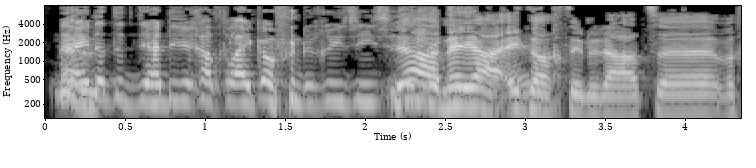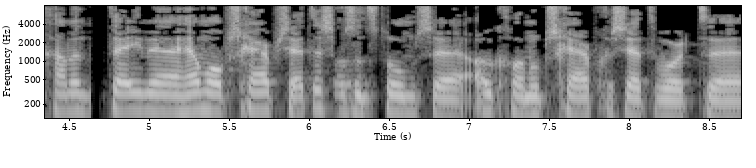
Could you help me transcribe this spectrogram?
Nee, dat, het- ja, die gaat gelijk over de ruzies. Ja, nee, ja, ik dacht inderdaad, eh, we gaan het meteen eh, helemaal op scherp zetten. Zoals het soms eh, ook gewoon op scherp gezet wordt eh,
